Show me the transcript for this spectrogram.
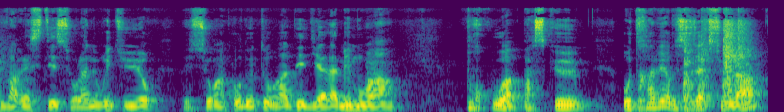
On va rester sur la nourriture, sur un cours de Torah dédié à la mémoire. Pourquoi? Parce que au travers de ces actions-là,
